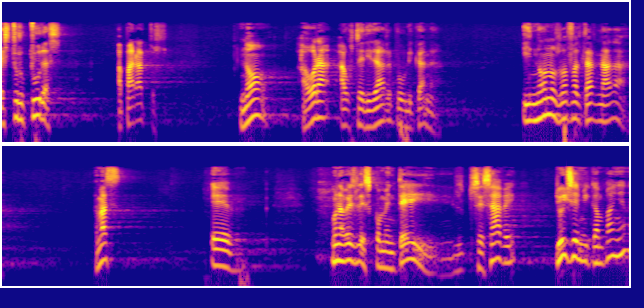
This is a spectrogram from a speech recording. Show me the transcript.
estructuras, aparatos. No, ahora austeridad republicana. Y no nos va a faltar nada. Además, eh, una vez les comenté y se sabe, yo hice mi campaña,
